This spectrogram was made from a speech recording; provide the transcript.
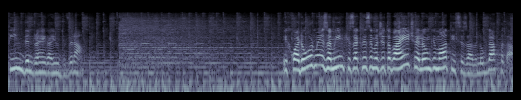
तीन दिन रहेगा युद्ध विराम। इक्वाडोर में ज़मीन खिसकने से मची तबाही, छह लोगों की मौत तीस से ज़्यादा लोग लापता।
